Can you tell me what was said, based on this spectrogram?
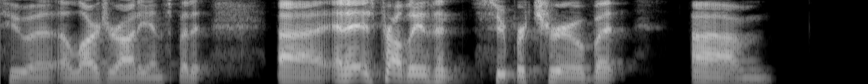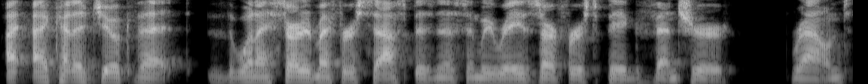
to a, a larger audience, but it, uh, and it probably isn't super true, but um, I, I kind of joke that when I started my first SaaS business and we raised our first big venture round,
